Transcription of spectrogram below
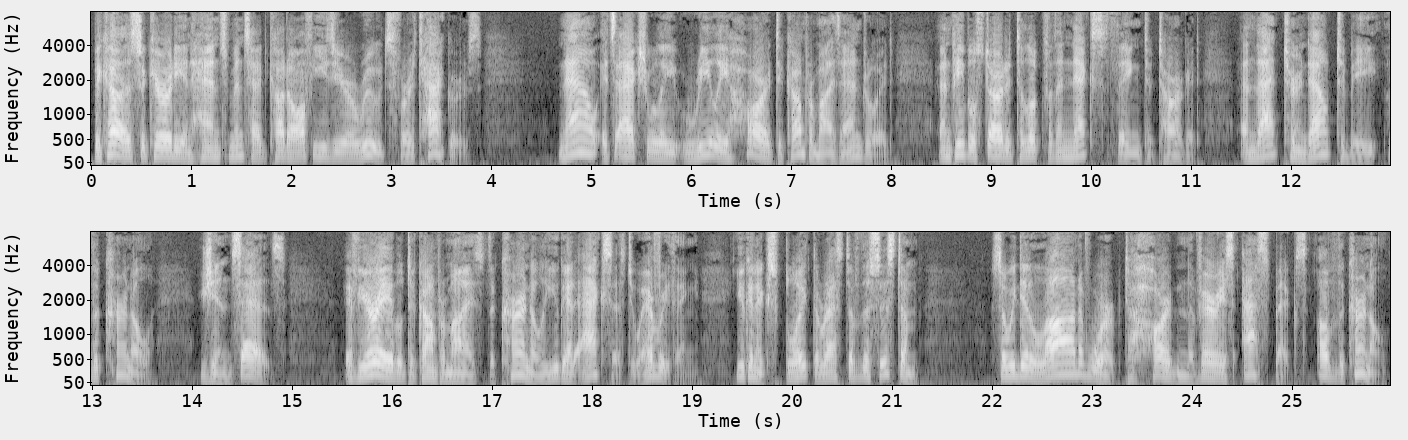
because security enhancements had cut off easier routes for attackers. Now it's actually really hard to compromise Android, and people started to look for the next thing to target, and that turned out to be the kernel, Xin says. If you're able to compromise the kernel, you get access to everything. You can exploit the rest of the system so we did a lot of work to harden the various aspects of the kernel.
